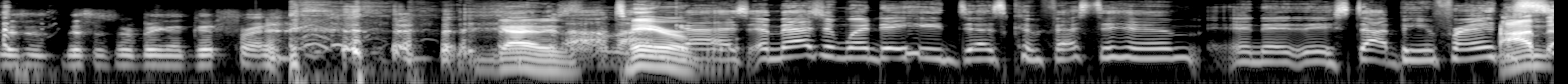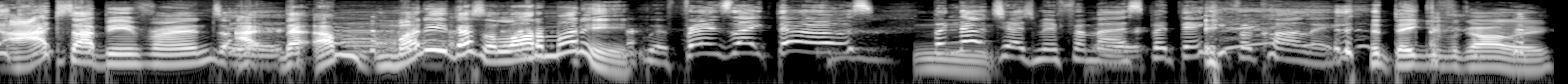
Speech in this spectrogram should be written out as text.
this is this is for being a good friend. That is Oh terrible. gosh! Imagine one day he does confess to him, and they, they stop being friends. I'm, I'd stop being friends. I, that, I'm money. That's a lot of money. We're friends like those, but no Mm. judgment from us. But thank you for calling. Thank you for calling.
